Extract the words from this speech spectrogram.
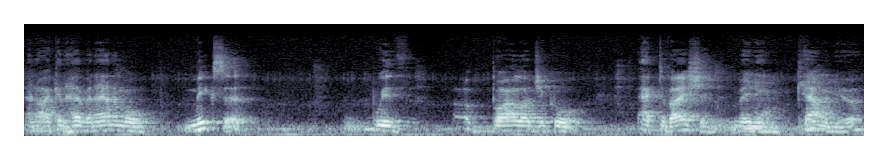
and I can have an animal mix it with a biological activation, meaning Yeah. cow manure,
